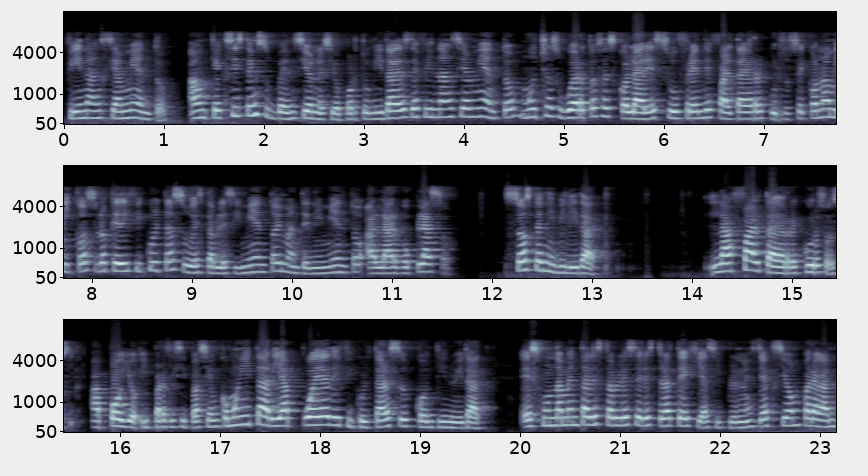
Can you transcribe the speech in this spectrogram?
Financiamiento. Aunque existen subvenciones y oportunidades de financiamiento, muchos huertos escolares sufren de falta de recursos económicos, lo que dificulta su establecimiento y mantenimiento a largo plazo. Sostenibilidad. La falta de recursos, apoyo y participación comunitaria puede dificultar su continuidad, es fundamental establecer estrategias y planes de acción para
